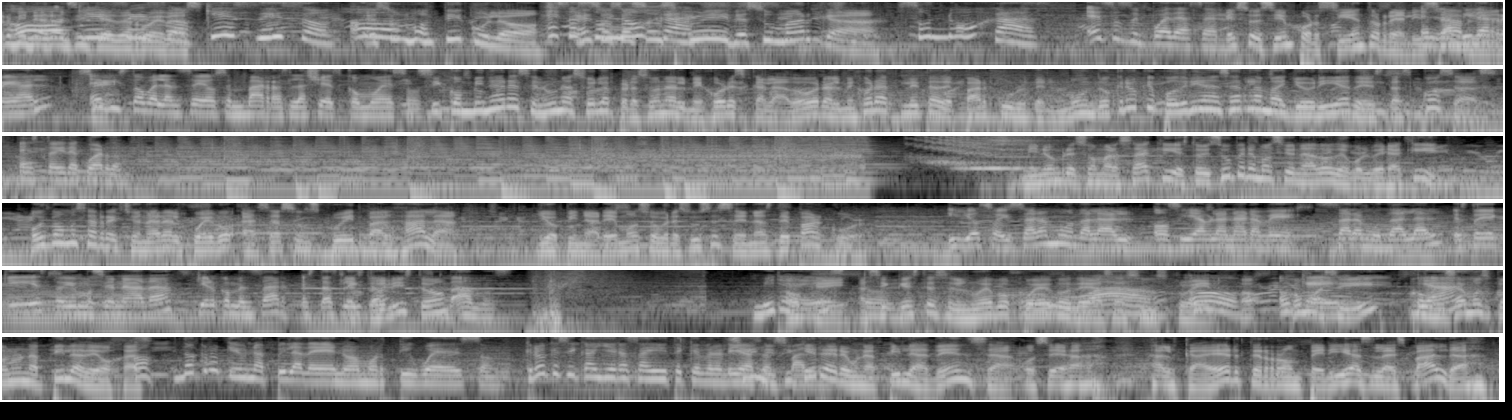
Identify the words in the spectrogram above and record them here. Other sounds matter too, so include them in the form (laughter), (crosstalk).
terminar Oh, en silla ¿qué de es ruedas. eso? ¿Qué es eso? Oh, Es un montículo. Esas es son Assassin's hojas. Creed, es su marca. Son hojas. Eso se puede hacer. Eso es 100% realizable. ¿En la vida real? Sí. He visto balanceos en barras lashes como esos. Si combinaras en una sola persona al mejor escalador, al mejor atleta de parkour del mundo, creo que podrían hacer la mayoría de estas cosas. Estoy de acuerdo. Mi nombre es Omar Saki y estoy súper emocionado de volver aquí. Hoy vamos a reaccionar al juego Assassin's Creed Valhalla y opinaremos sobre sus escenas de parkour. Y yo soy Sara Mudalal, o si hablan árabe, Sara Mudalal. Estoy aquí, estoy emocionada. Quiero comenzar. ¿Estás listo? Estoy listo. Vamos. Mira Ok, esto. así que este es el nuevo juego Oh, de wow. Assassin's Creed. Oh, Oh. ¿Cómo así? ¿Ya? Comenzamos con una pila de hojas. Oh, no creo que una pila de heno amortigüe eso. Creo que si cayeras ahí te quebrarías Sí, la ni espalda. siquiera era una pila densa, o sea, (laughs) al caer te romperías la espalda.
